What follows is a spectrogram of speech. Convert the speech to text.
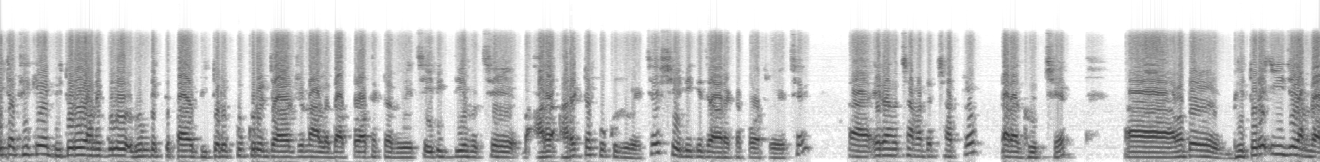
এটা থেকে ভিতরে অনেকগুলো রুম দেখতে পাই, ভিতরে পুকুরে যাওয়ার জন্য আলাদা পথ একটা রয়েছে, এদিক দিয়ে হচ্ছে আর- আরেকটা পুকুর রয়েছে সেই দিকে যাওয়ার একটা পথ রয়েছে। এরা হচ্ছে আমাদের ছাত্র, তারা ঘুরছে। আমাদের ভিতরে এই যে আমরা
